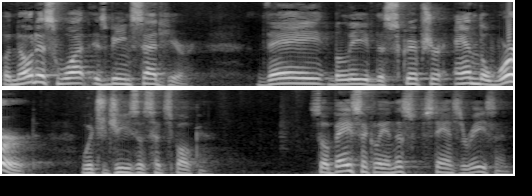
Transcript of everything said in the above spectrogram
But notice what is being said here. They believe the scripture and the word which Jesus had spoken. So basically, and this stands to reason,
